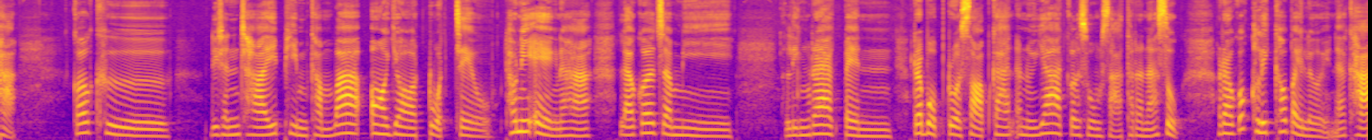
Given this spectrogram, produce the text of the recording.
ค่ะ ก็คือ ดิฉันใช้พิมพ์คำว่าออยตรวจเจล เท่านี้เองนะคะ แล้วก็จะมีลิงก์แรกเป็นระบบตรวจสอบการอนุญาตกระทรวงสาธารณสุข เราก็คลิกเข้าไปเลยนะคะ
